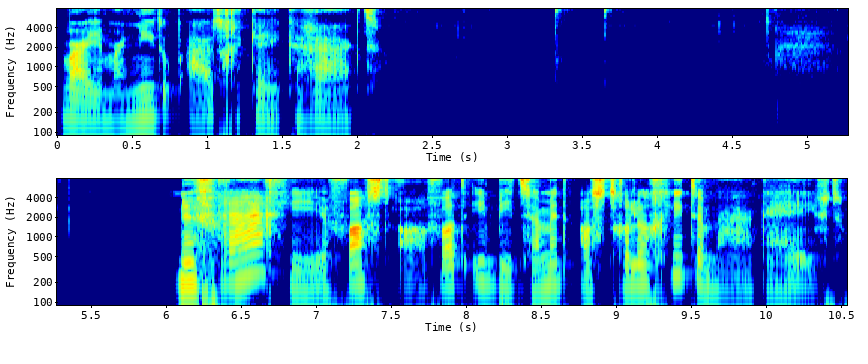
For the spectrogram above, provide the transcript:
waar je maar niet op uitgekeken raakt. Nu vraag je je vast af wat Ibiza met astrologie te maken heeft.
